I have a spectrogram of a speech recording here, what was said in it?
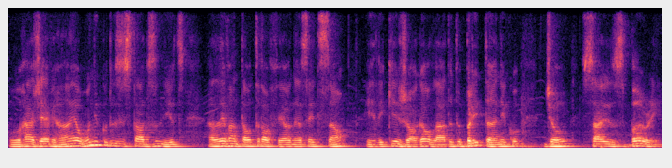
O Rajev Ram é o único dos Estados Unidos a levantar o troféu nessa edição, ele que joga ao lado do britânico Joe Salisbury.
